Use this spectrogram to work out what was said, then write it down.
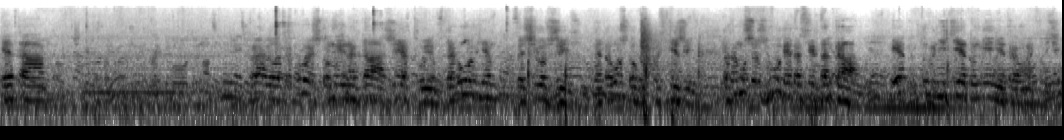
это правило такое, что мы иногда жертвуем здоровьем за счет жизни, для того, чтобы спасти жизнь. Потому что жгут это всегда травма. Этот турникет, он менее травматичен.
